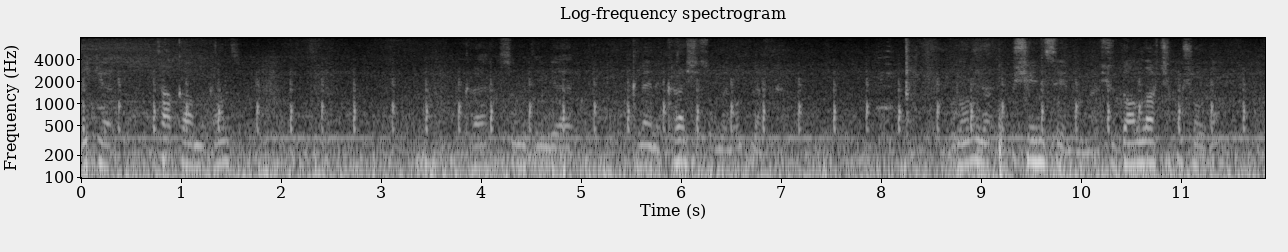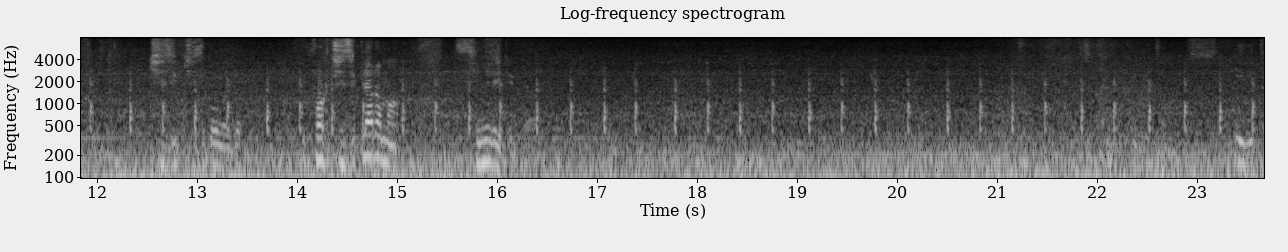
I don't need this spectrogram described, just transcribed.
Dikke tak aan de kant. Krijg ik zometeen weer kleine crashes op mijn opleg. Buranın da şeyini sevmiyorum ben. Şu dallar çıkmış oradan. Çizik çizik olacak. Ufak çizikler ama sinir ediyor. İritant.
